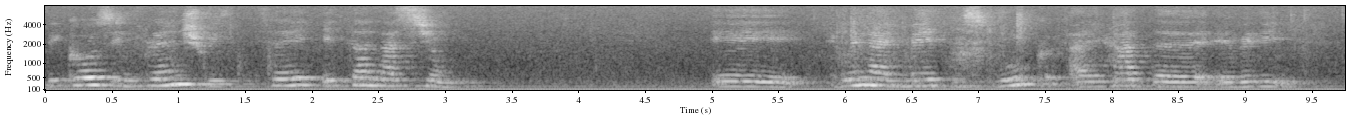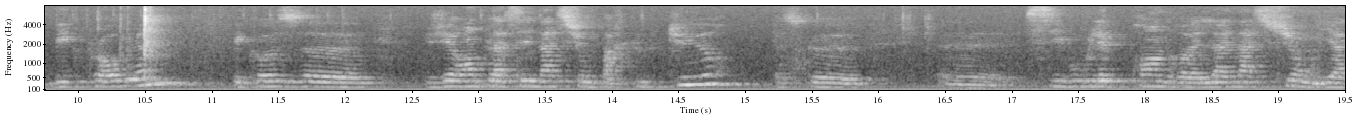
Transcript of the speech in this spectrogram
because in French we say état-nation. when I made this book, I had uh, a very big problem because uh, j'ai remplacé nation par culture parce que si vous voulez prendre la nation, il y a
